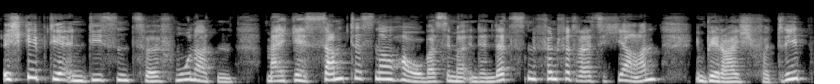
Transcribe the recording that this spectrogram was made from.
Ich gebe dir in diesen zwölf Monaten mein gesamtes Know-how, was ich mir in den letzten 35 Jahren im Bereich Vertrieb,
